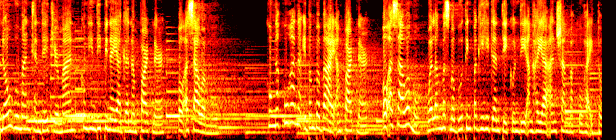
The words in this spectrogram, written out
no woman can date your man kung hindi pinayagan ng partner o asawa mo. Kung nakuha ng ibang babae ang partner o asawa mo, walang mas mabuting paghihiganti kundi ang hayaan siyang makuha ito.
